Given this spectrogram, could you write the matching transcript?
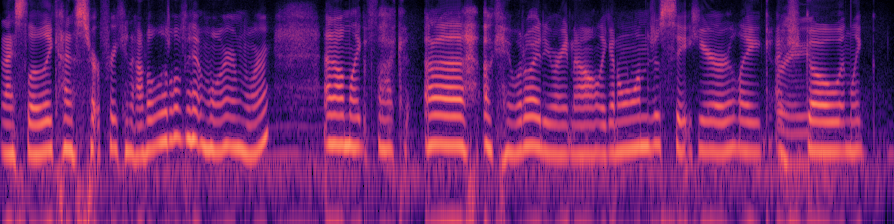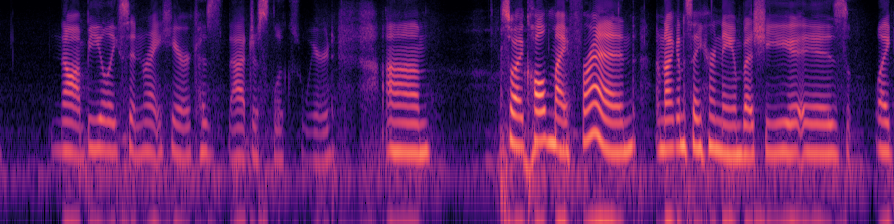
and I slowly kind of start freaking out a little bit more and more, and I'm like, fuck, uh, okay, what do I do right now? Like I don't want to just sit here. Like I should go and like not be like sitting right here because that just looks weird. Um, so I called my friend. I'm not gonna say her name, but she is like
